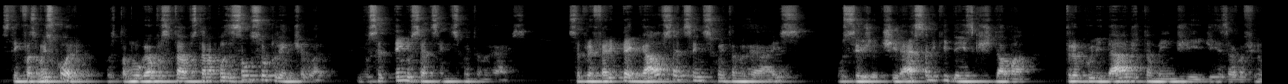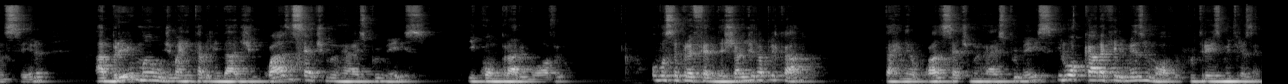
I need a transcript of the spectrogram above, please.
você tem que fazer uma escolha. Você está no lugar, você está você tá na posição do seu cliente agora. e você tem os 750 mil reais. Você prefere pegar os 750 mil reais, ou seja, tirar essa liquidez que te dá uma tranquilidade também de, de reserva financeira, abrir mão de uma rentabilidade de quase 7 mil reais por mês e comprar imóvel, ou você prefere deixar o dinheiro aplicado, está rendendo quase 7 mil reais por mês, e locar aquele mesmo imóvel por 3.300?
